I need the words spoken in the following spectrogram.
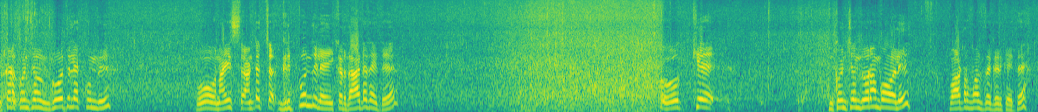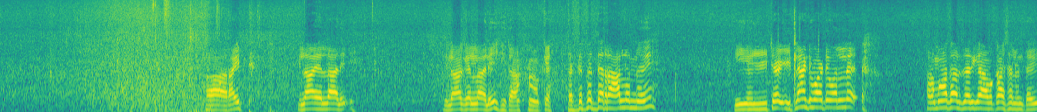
ఇక్కడ కొంచెం గోతి లెక్క ఉంది. ఓ నైస్ అంటే గ్రిప్ ఉందిలే ఇక్కడ దాటేదైతే. ఓకే. ఇంకొంచెం దూరం పోవాలి వాటర్ ఫాల్స్ దగ్గరికి అయితే రైట్ ఇలా వెళ్ళాలి. ఇలాగ వెళ్ళాలి ఇలా ఓకే. పెద్ద పెద్ద రాళ్ళు ఉన్నాయి. ఈ ఇట ఇట్లాంటి వాటి వల్లే ప్రమాదాలు జరిగే అవకాశాలు ఉంటాయి.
